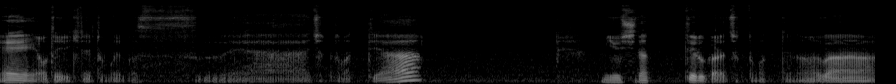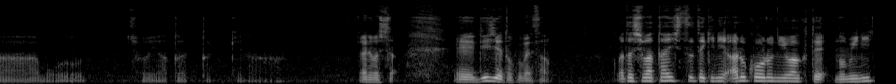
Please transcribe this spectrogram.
えー、お手入れいきたいと思います。えー、ちょっと待ってや。見失ってるからちょっと待ってな。うわもうちょい後やったっけな。ありました。えー、DJ 特命さん。私は体質的にアルコールに弱くて飲みに、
